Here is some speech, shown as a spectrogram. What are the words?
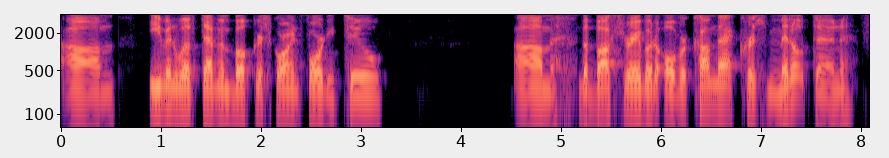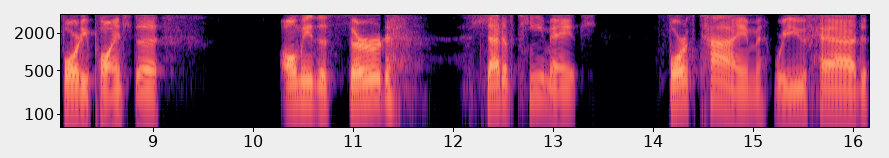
um, even with Devin Booker scoring 42, Um, the Bucks were able to overcome that. Khris Middleton, 40 points. The only the third set of teammates, fourth time where you've had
